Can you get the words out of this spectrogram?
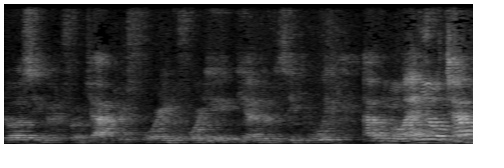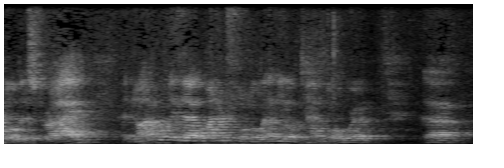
noticing from chapters 40 to 48, the end of Ezekiel, we have the millennial temple described, and not only that wonderful millennial temple where uh,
